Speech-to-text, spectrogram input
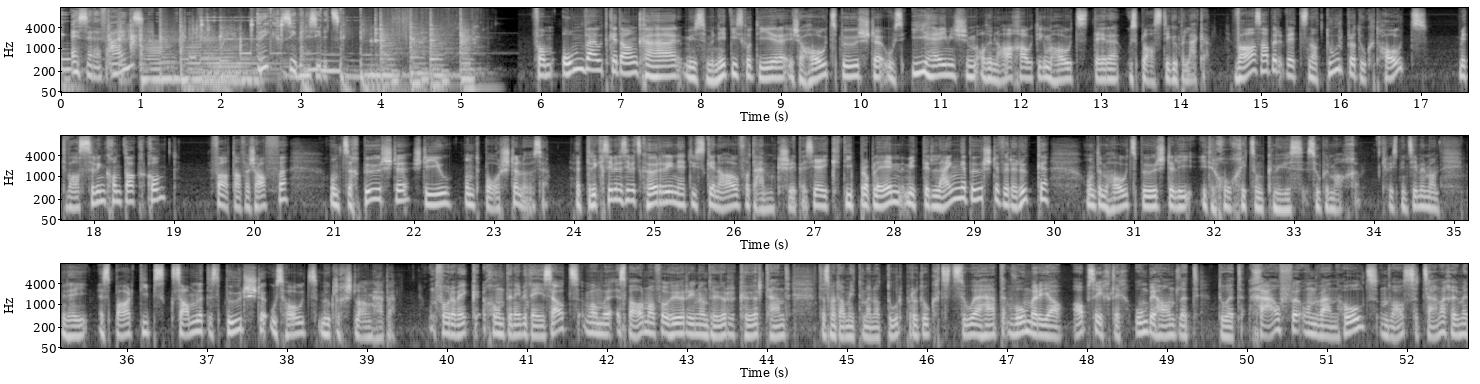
SRF 1 Trick 77 Vom Umweltgedanken her müssen wir nicht diskutieren, ist eine Holzbürste aus einheimischem oder nachhaltigem Holz der aus Plastik überlegen. Was aber, wenn das Naturprodukt Holz mit Wasser in Kontakt kommt, fährt an verschaffen und sich Bürsten, Stiel und Borsten lösen? Eine Trick 77 Hörerin hat uns genau von dem geschrieben. Sie hat die Probleme mit der Längenbürste für den Rücken und dem Holzbürsteli in der Küche zum Gemüse sauber machen. Crispin Zimmermann, wir haben ein paar Tipps gesammelt, dass Bürsten aus Holz möglichst lang haben. Und vorweg kommt dann eben der Satz, wo wir ein paar Mal von Hörerinnen und Hörern gehört haben, dass man da mit einem Naturprodukt zu tun hat, wo man ja absichtlich unbehandelt kaufen und wenn Holz und Wasser zusammenkommen,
